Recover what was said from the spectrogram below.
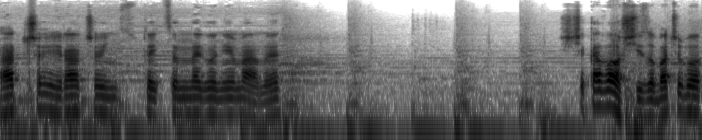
Raczej, raczej nic tutaj cennego nie mamy. Z ciekawości zobaczę, bo...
